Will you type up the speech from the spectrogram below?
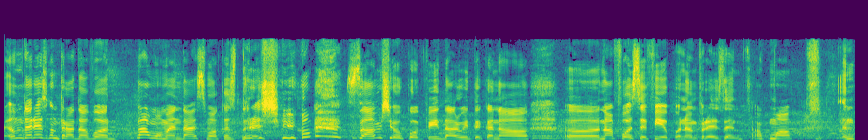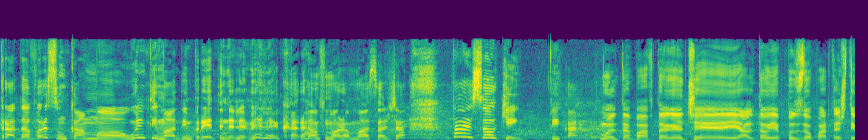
Îmi doresc într-adevăr, la un moment dat, să mă căsătoresc și eu, să am și eu copii, dar uite că n-a, uh, n-a fost să fie până în prezent. Acum, într-adevăr, sunt cam uh, ultima din prietenele mele care am rămas așa, dar este ok. Fiecare... Multă baftă, că ce e al tău e pus deoparte, știi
